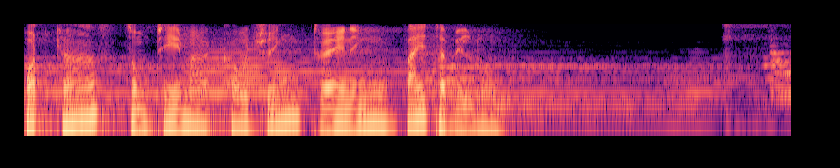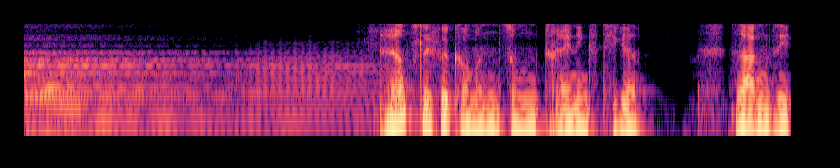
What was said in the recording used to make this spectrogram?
Podcast zum Thema Coaching, Training, Weiterbildung. Herzlich willkommen zum Trainingstiger. Sagen Sie,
